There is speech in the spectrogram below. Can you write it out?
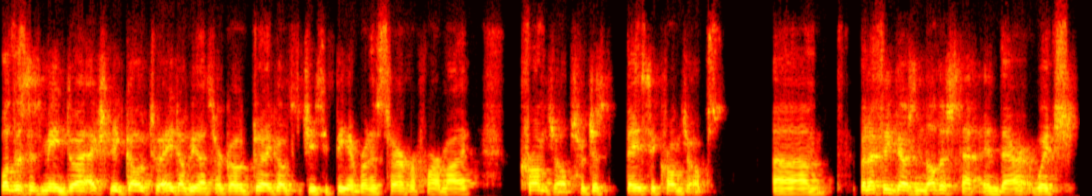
what does this mean? Do I actually go to AWS or go do I go to GCP and run a server for my cron jobs, for just basic cron jobs? Um, but I think there's another step in there, which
